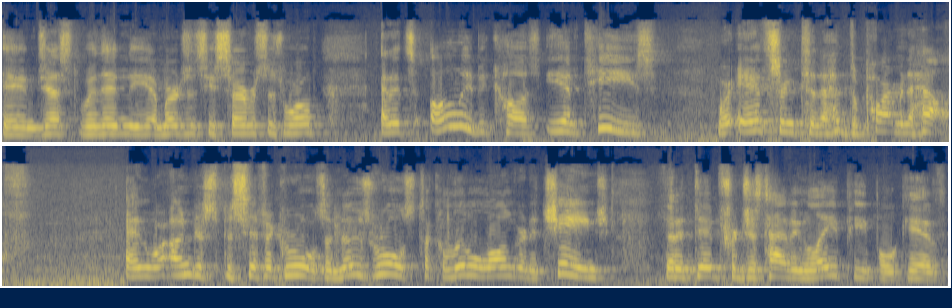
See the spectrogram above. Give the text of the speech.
in just within the emergency services world? And it's only because EMTs were answering to the Department of Health and were under specific rules. And those rules took a little longer to change than it did for just having lay people give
